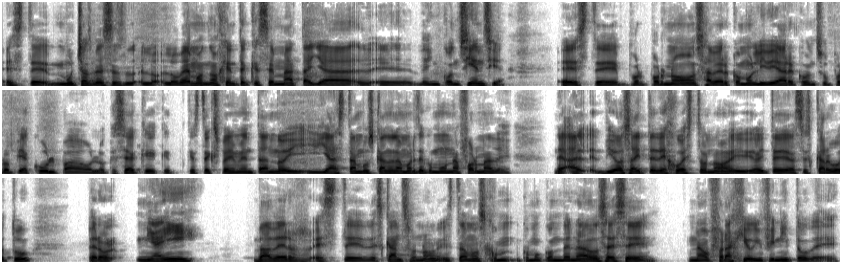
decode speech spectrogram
este, muchas veces lo, vemos, ¿no? Gente que se mata ya eh, de inconsciencia. Este, por, por no saber cómo lidiar con su propia culpa o lo que sea que, que, esté experimentando y, y, ya están buscando la muerte como una forma de, de, Dios, ahí te dejo esto, ¿no? Y ahí te haces cargo tú pero ni ahí va a haber este descanso, ¿no? Estamos como condenados a ese naufragio infinito de,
